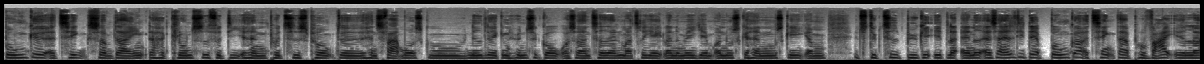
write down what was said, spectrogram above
bunke af ting, som der er en, der har klunset, fordi han på et tidspunkt, øh, hans farmor skulle nedlægge en hønsegård, og så har han taget alle materialerne med hjem, og nu skal han måske om et stykke tid bygge et eller andet. Altså alle de der bunker af ting, der er på vej, eller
